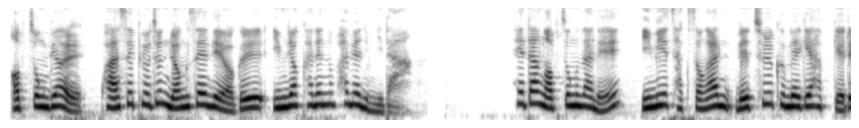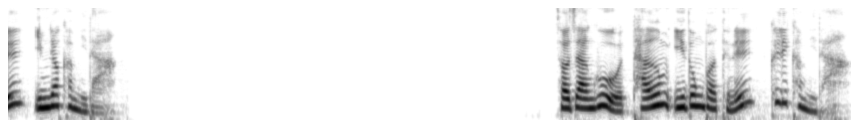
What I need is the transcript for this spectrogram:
업종별 과세 표준 명세 내역을 입력하는 화면입니다. 해당 업종란에 이미 작성한 매출 금액의 합계를 입력합니다. 저장 후 다음 이동 버튼을 클릭합니다.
